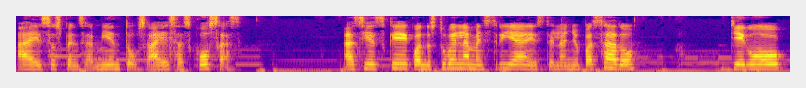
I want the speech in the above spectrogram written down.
a esos pensamientos, a esas cosas? Así es que cuando estuve en la maestría este el año pasado, llegó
